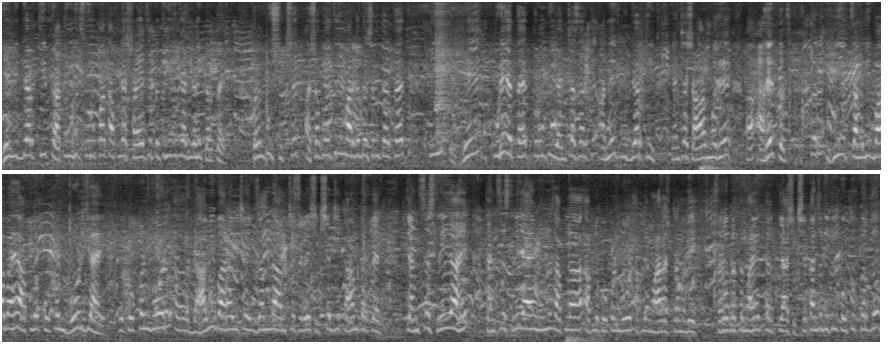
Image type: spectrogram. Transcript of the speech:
हे विद्यार्थी प्रातिनिधिक स्वरूपात आपल्या शाळेचं प्रतिनिधित्व या ठिकाणी करतायत. परंतु शिक्षक अशा पद्धतीने मार्गदर्शन करत आहेत की हे पुढे येत आहेत परंतु यांच्यासारखे अनेक विद्यार्थी यांच्या शाळांमध्ये आहेतच. तर ही एक चांगली बाब आहे आपलं कोकण बोर्ड जे आहे ते कोकण बोर्ड दहावी बारावीच्या एक्झामला आमचे सगळे शिक्षक जे काम करत आहेत त्यांचं श्रेय आहे. त्यांचं श्रेय आहे म्हणूनच आपला आपलं कोकण बोर्ड आपल्या महाराष्ट्रामध्ये सर्वप्रथम आहे. तर त्या शिक्षकांचं देखील कौतुक करतो.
